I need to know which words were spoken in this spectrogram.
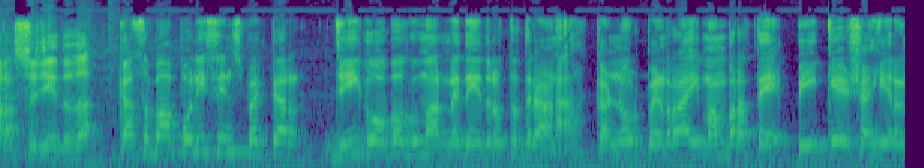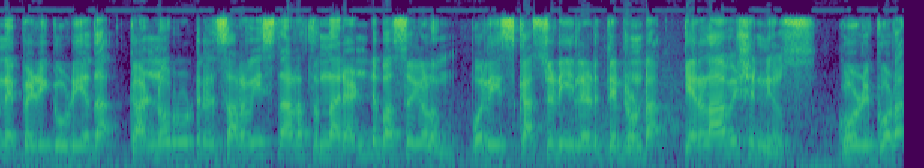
അറസ്റ്റ് ചെയ്തത്. കസബ പോലീസ് ഇൻസ്പെക്ടർ ജി ഗോപകുമാറിന്റെ നേതൃത്വത്തിലാണ് കണ്ണൂർ പിണറായി മമ്പറത്തെ പി കെ ഷഹീറിനെ പിടികൂടിയത്. കണ്ണൂർ റൂട്ടിൽ സർവീസ് നടത്തുന്ന രണ്ട് ബസ്സുകളും പോലീസ് കസ്റ്റഡിയിലെടുത്തിട്ടുണ്ട്. Kerala vision news Kozhikode.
